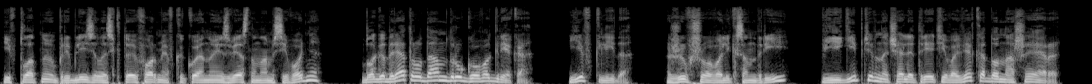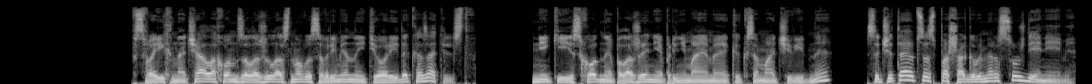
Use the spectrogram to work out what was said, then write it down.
и вплотную приблизилось к той форме, в какой оно известно нам сегодня, благодаря трудам другого грека, Евклида, жившего в Александрии в Египте в начале третьего века до нашей эры. В своих началах он заложил основы современной теории доказательств. Некие исходные положения, принимаемые как самоочевидные, сочетаются с пошаговыми рассуждениями,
